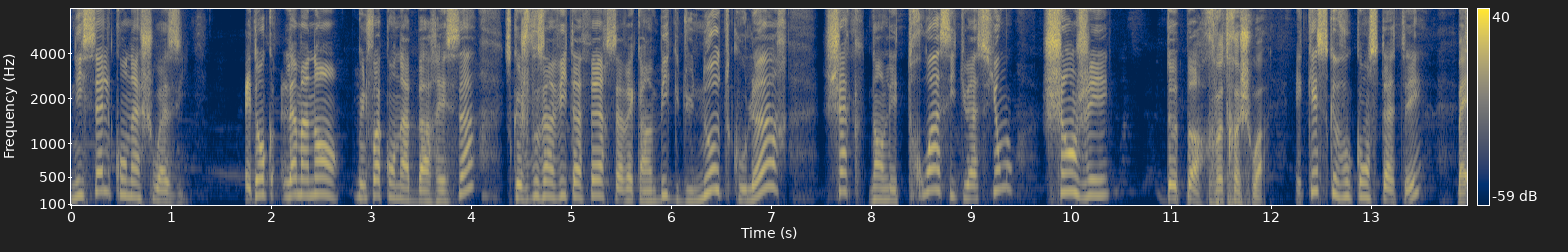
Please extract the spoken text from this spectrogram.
ni celle qu'on a choisie. Et donc là maintenant, une fois qu'on a barré ça, ce que je vous invite à faire, c'est avec un bic d'une autre couleur, chaque, dans les trois situations, changer de porte. Votre choix. Et qu'est-ce que vous constatez? Ben,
